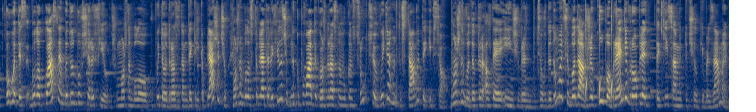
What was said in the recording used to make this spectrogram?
Погодьтесь, було б класно, якби тут був ще рефіл, щоб можна було купити одразу там декілька пляшечок, можна було вставляти рефіл, щоб не купувати кожен раз нову конструкцію, витягнути, вставити і все. Можливо, доктор Алтея і інші бренди до цього додумаються, бо да, вже купа брендів роблять такі самі точилки бальзами.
